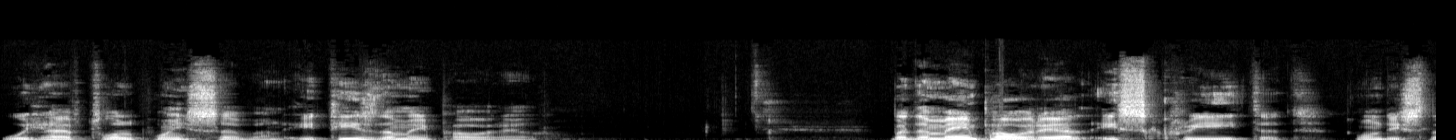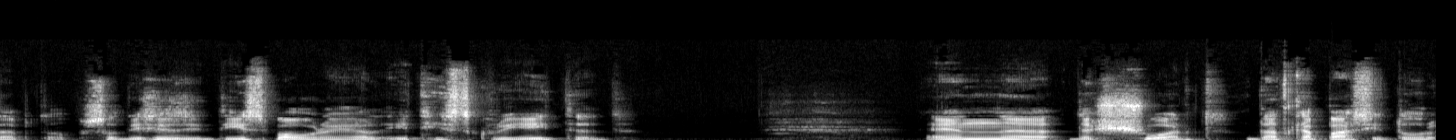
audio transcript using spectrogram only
we have 12.7. It is the main power rail. But the main power rail is created on this laptop. So this is this power rail, it is created and uh, the short that capacitor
